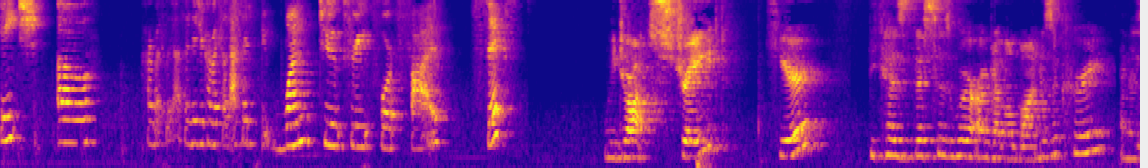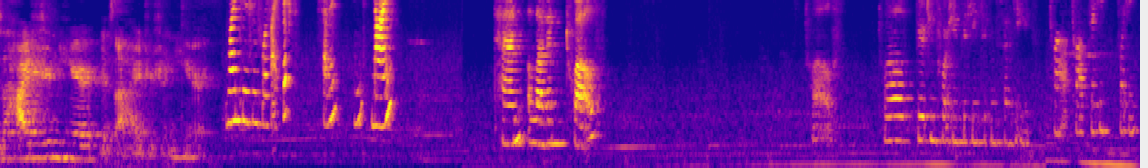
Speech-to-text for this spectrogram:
H, O, one, two, three, four, five, six. We draw it straight here because this is where our double bond is occurring and there's a hydrogen here, there's a hydrogen here. 10, 11, 12. 12, 12, 13, 14, 15, 16, 17.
